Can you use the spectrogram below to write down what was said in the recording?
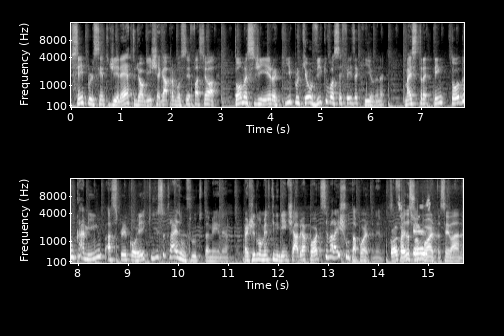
100% direto de alguém chegar para você e falar assim, ó, toma esse dinheiro aqui porque eu vi que você fez aquilo, né? Mas tem todo um caminho a se percorrer que isso traz um fruto também, né? A partir do momento que ninguém te abre a porta, você vai lá e chuta a porta, né? Você Com faz certeza. a sua porta, sei lá, né?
